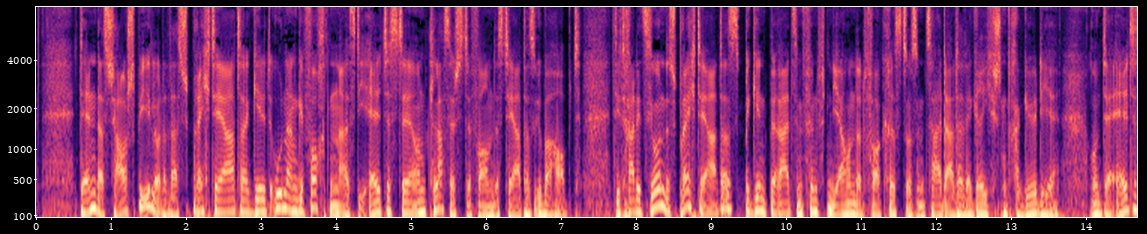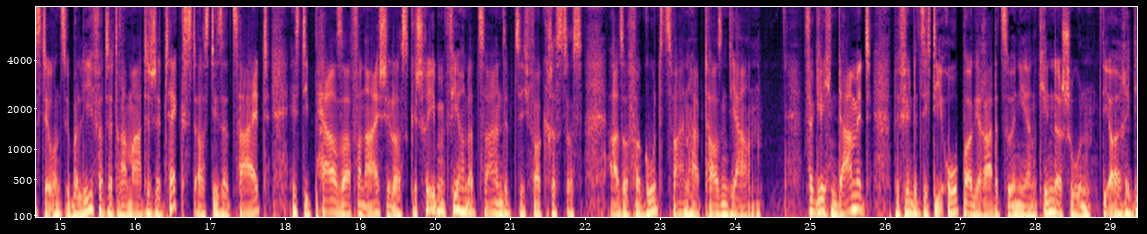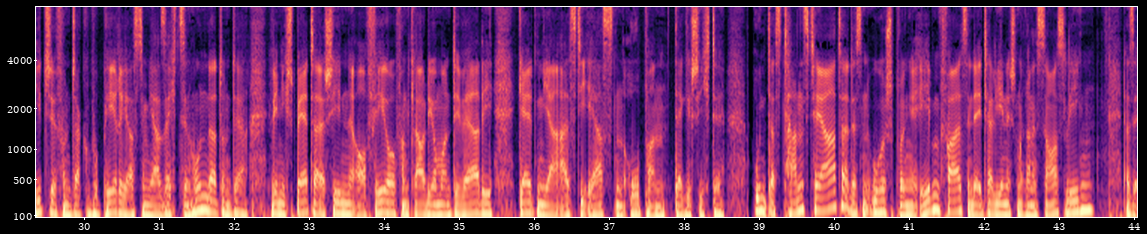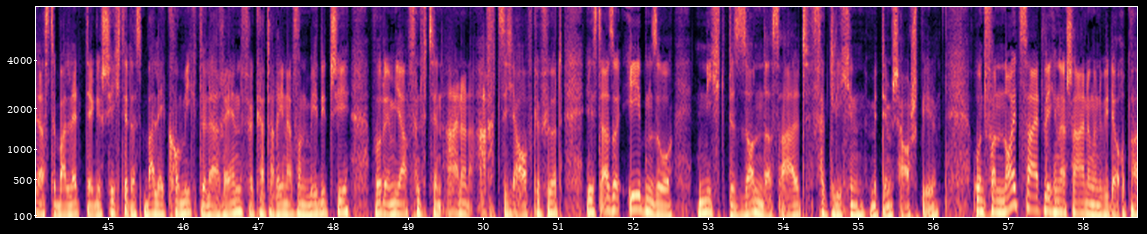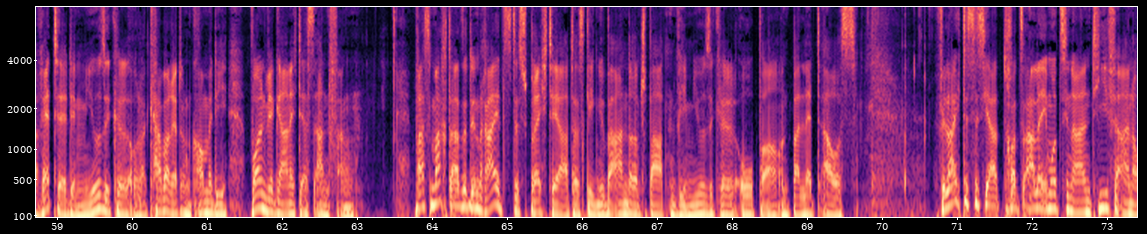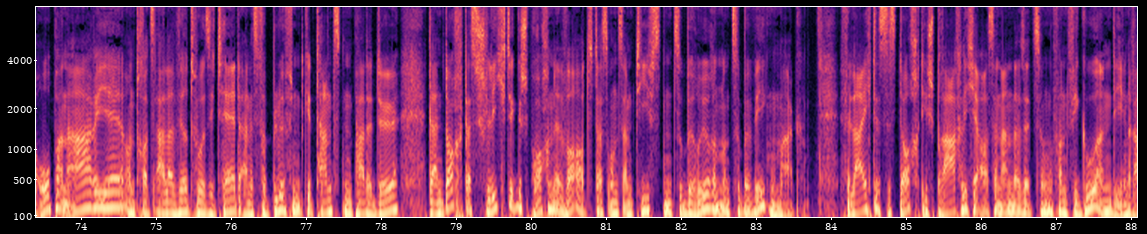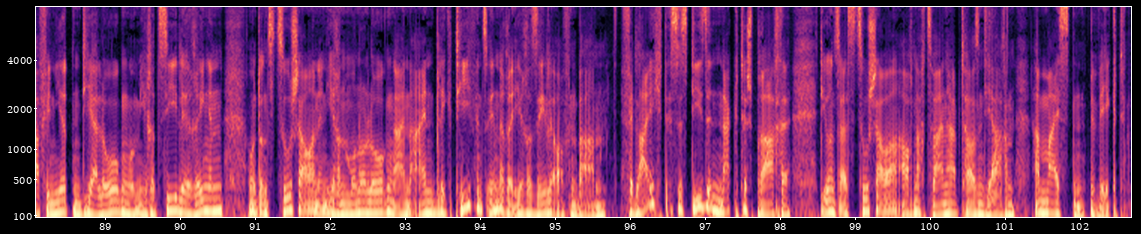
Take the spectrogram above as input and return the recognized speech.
Denn das Schauspiel oder das Sprechtheater gilt unangefochten als die älteste und klassischste Form des Theaters überhaupt. Die Tradition des Sprechtheaters beginnt bereits im 5. Jahrhundert vor Christus im Zeitalter der griechischen Tragödie. Und der älteste uns überlieferte dramatische Text aus dieser Zeit ist die Perser von Aeschylus, geschrieben 472 vor Christus, also vor gut zweieinhalbtausend Jahren. Verglichen damit befindet sich die Oper geradezu in ihren Kinderschuhen. Die Euridice von Jacopo Peri aus dem Jahr 1600 und der wenig später erschienene Orfeo von Claudio Monteverdi gelten ja als die ersten Opern der Geschichte. Und das Tanztheater, dessen Ursprünge ebenfalls in der italienischen Renaissance liegen, das erste Ballett der Geschichte, das Ballet Comique de la Reine für Katharina von Medici, wurde im Jahr 1581 aufgeführt, ist also ebenso nicht besonders alt, verglichen mit dem Schauspiel. Und von neuzeitlichen Erscheinungen wie der Operette, dem Musical oder Kabarett und Comedy wollen wir gar nicht erst anfangen. Was macht also den Reiz des Sprechtheaters gegenüber anderen Sparten wie Musical, Oper und Ballett aus? Vielleicht ist es ja trotz aller emotionalen Tiefe einer Opernarie und trotz aller Virtuosität eines verblüffend getanzten Pas de deux dann doch das schlichte gesprochene Wort, das uns am tiefsten zu berühren und zu bewegen mag. Vielleicht ist es doch die sprachliche Auseinandersetzung von Figuren, die in raffinierten Dialogen um ihre Ziele ringen und uns Zuschauern in ihren Monologen einen Einblick tief ins Innere ihrer Seele offenbaren. Vielleicht ist es diese nackte Sprache, die uns als Zuschauer auch nach zweieinhalbtausend 2000 Jahren am meisten bewegt.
